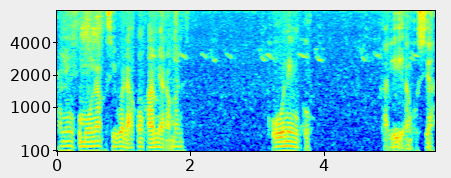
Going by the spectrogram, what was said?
Kanin ko muna kasi wala akong cameraman. Kunin ko. Talian ko siya.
